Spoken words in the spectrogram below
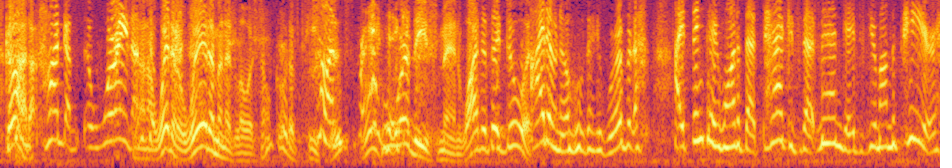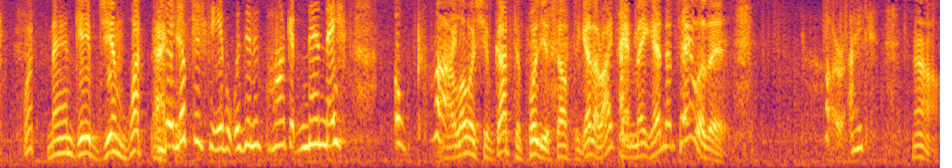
Scott, Oh, Clark, I'm so worried. No, no, wait a wait a minute, Lois. Don't go to pieces. I'm Who- frantic. Who were these men? Why did they do it? I don't know who they were, but I, I think they wanted that package that man gave to Jim on the pier. What man gave Jim what package? They looked to see if it was in his pocket, and then they. Oh, Clark. Now, Lois, you've got to pull yourself together. I can't make head or tail of this. All right. Now,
